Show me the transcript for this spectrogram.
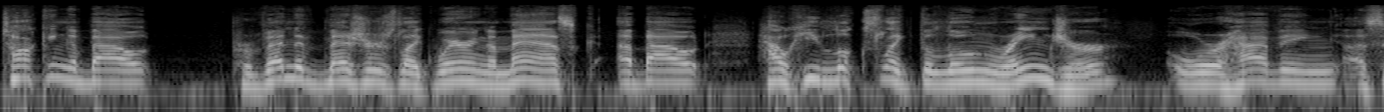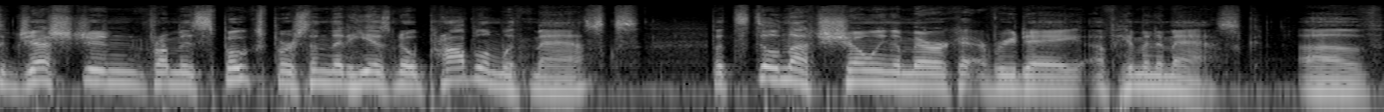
talking about preventive measures like wearing a mask, about how he looks like the Lone Ranger, or having a suggestion from his spokesperson that he has no problem with masks, but still not showing America every day of him in a mask, of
